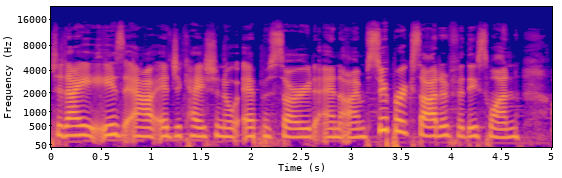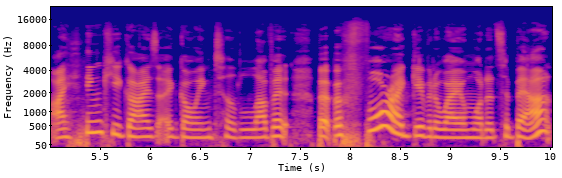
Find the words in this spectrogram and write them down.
Today is our educational episode, and I'm super excited for this one. I think you guys are going to love it. But before I give it away on what it's about,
